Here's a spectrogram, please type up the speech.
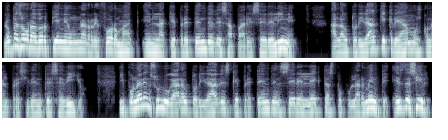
López Obrador tiene una reforma en la que pretende desaparecer el INE, a la autoridad que creamos con el presidente Cedillo, y poner en su lugar autoridades que pretenden ser electas popularmente, es decir,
